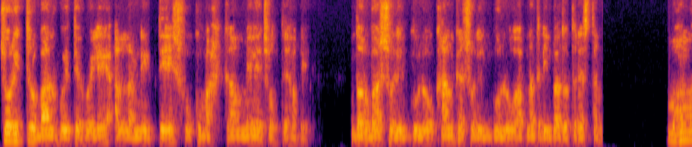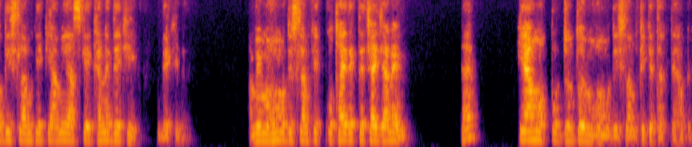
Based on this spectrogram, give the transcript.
চরিত্রবান হইতে হইলে আল্লাহর নির্দেশ, হুকুম, আহকাম মেনে চলতে হবে। দরবার শরীফগুলো খানকা শরীফগুলো আপনাদের ইবাদতের স্থান। মোহাম্মদ ইসলামকে কি আমি আজকে এখানে দেখি? দেখিনি। আমি মোহাম্মদ ইসলামকে কোথায় দেখতে চাই জানেন? হ্যাঁ? কেয়ামত পর্যন্ত মোহাম্মদ ইসলাম টিকে থাকতে হবে।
